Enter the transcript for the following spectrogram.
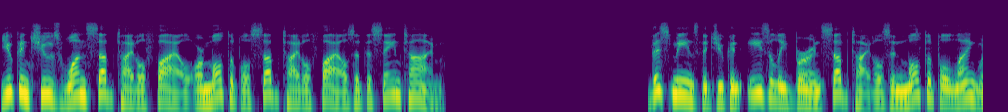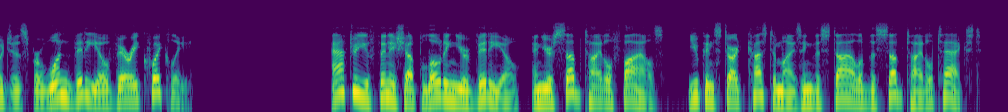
You can choose one subtitle file or multiple subtitle files at the same time. This means that you can easily burn subtitles in multiple languages for one video very quickly. After you finish uploading your video and your subtitle files, you can start customizing the style of the subtitle text.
